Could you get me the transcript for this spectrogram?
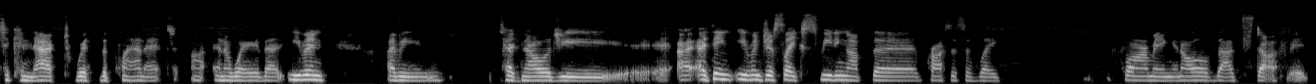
to connect with the planet uh, in a way that even i mean technology I, I, think even just like speeding up the process of like farming and all of that stuff it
